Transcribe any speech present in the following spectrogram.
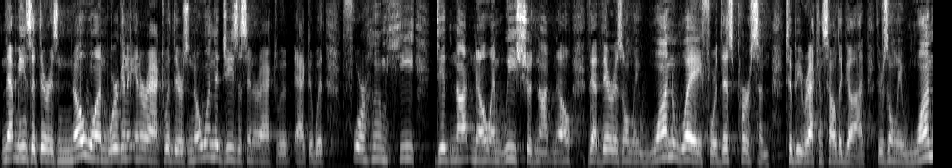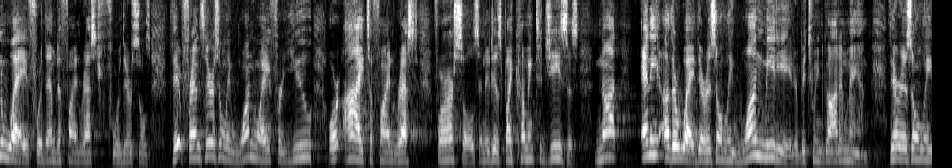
And that means that there is no one we're going to interact with. There's no one that Jesus interacted with, for whom he did not know, and we should not know that there is only one way for this person to be reconciled to God. There's only one way for them to find rest for their souls. There, friends, there's only one way for you or I to find rest for our souls, and it is by coming to Jesus, not any other way. There is only one mediator between God and man. There is only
